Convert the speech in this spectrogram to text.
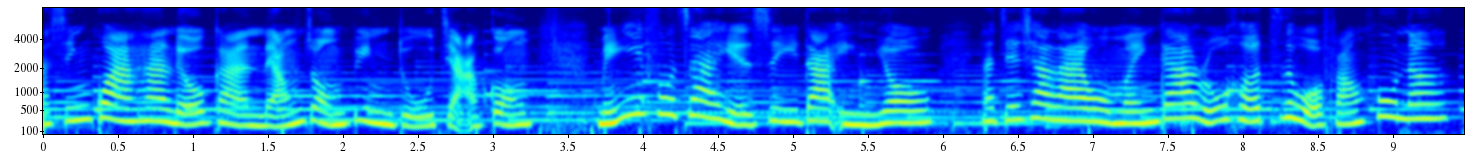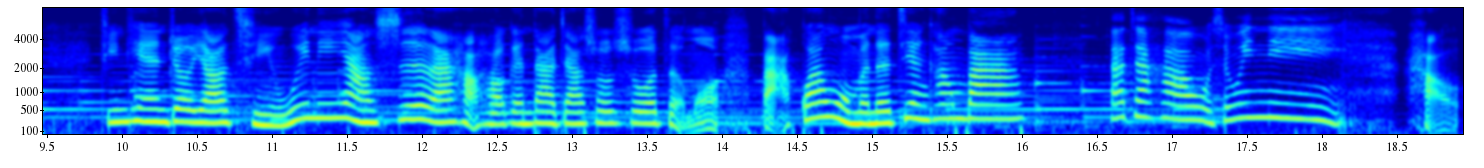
那新冠和流感两种病毒夹攻，免疫负债也是一大隐忧。那接下来我们应该如何自我防护呢？今天就邀请薇妮营养师来好好跟大家说说怎么把关我们的健康吧。大家好，我是维尼。好，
